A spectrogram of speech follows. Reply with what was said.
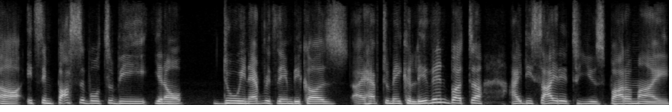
uh, it's impossible to be, you know, doing everything because I have to make a living. But uh, I decided to use part of my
